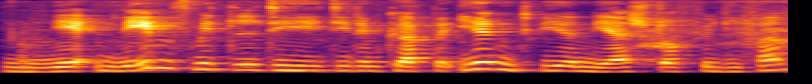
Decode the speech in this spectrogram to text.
Ne- Lebensmittel, die, die dem Körper irgendwie Nährstoffe liefern.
